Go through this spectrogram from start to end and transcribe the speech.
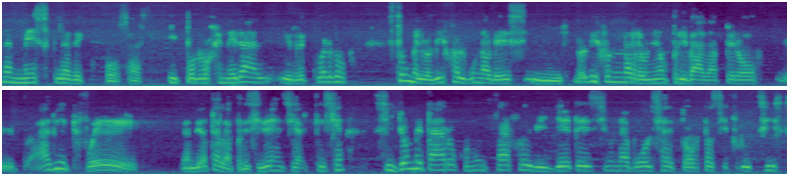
una mezcla de cosas y por lo general, y recuerdo esto me lo dijo alguna vez y lo dijo en una reunión privada, pero eh, alguien que fue candidata a la presidencia, que decía, si yo me paro con un fajo de billetes y una bolsa de tortas y frutsis,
